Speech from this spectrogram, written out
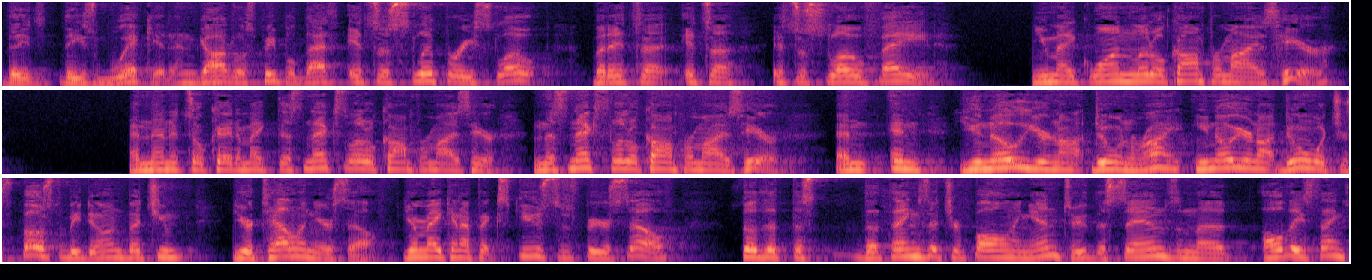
these, these wicked and godless people. That it's a slippery slope, but it's a it's a it's a slow fade. You make one little compromise here, and then it's okay to make this next little compromise here, and this next little compromise here. And and you know you're not doing right. You know you're not doing what you're supposed to be doing, but you you're telling yourself. You're making up excuses for yourself so that the the things that you're falling into, the sins and the all these things,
